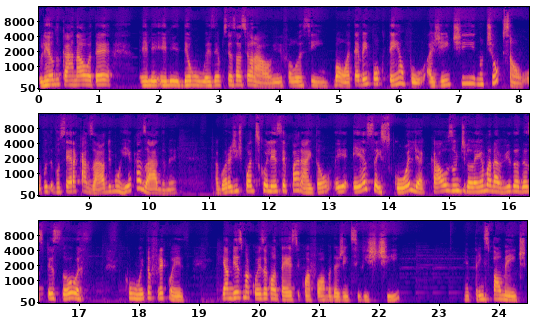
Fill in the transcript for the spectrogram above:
O Leandro Carnal até ele, ele deu um exemplo sensacional. Ele falou assim: bom, até bem pouco tempo a gente não tinha opção. Você era casado e morria casado, né? Agora a gente pode escolher separar. Então, essa escolha causa um dilema na vida das pessoas com muita frequência. E a mesma coisa acontece com a forma da gente se vestir, né, principalmente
